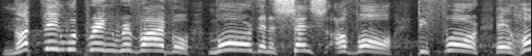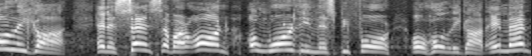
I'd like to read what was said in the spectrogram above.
Nothing will bring revival more than a sense of awe before a holy God and a sense of our own unworthiness before a holy God. Amen?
